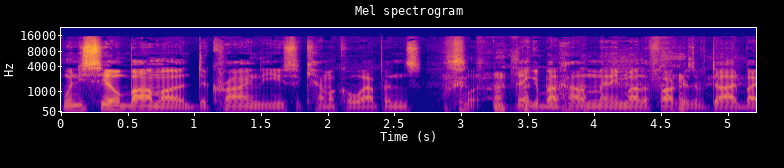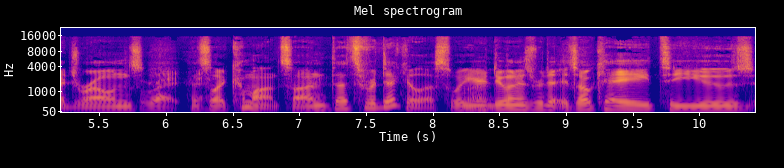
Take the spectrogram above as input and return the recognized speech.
When you see Obama decrying the use of chemical weapons, think about how many motherfuckers have died by drones. Right. It's like, come on, son, that's ridiculous. What you're doing is ridiculous. It's okay to use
